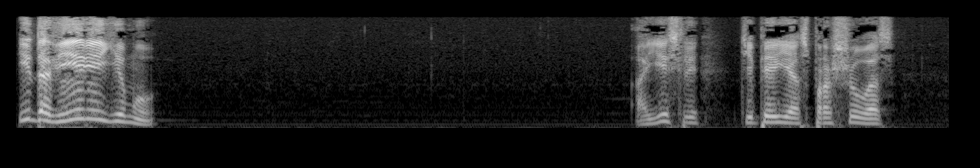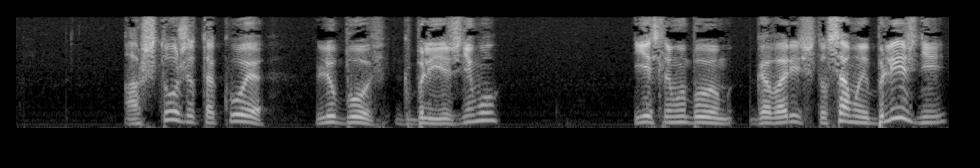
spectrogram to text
и доверие Ему. А если Теперь я спрошу вас, а что же такое любовь к ближнему, если мы будем говорить, что самый ближний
